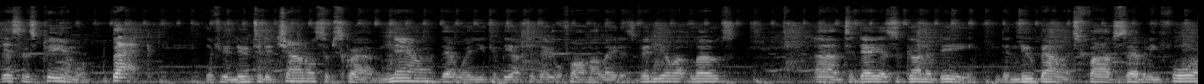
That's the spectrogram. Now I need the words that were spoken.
This is P and we're back. If you're new to the channel, subscribe now. That way you can be up to date with all my latest video uploads. Um, today is going to be the New Balance 574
